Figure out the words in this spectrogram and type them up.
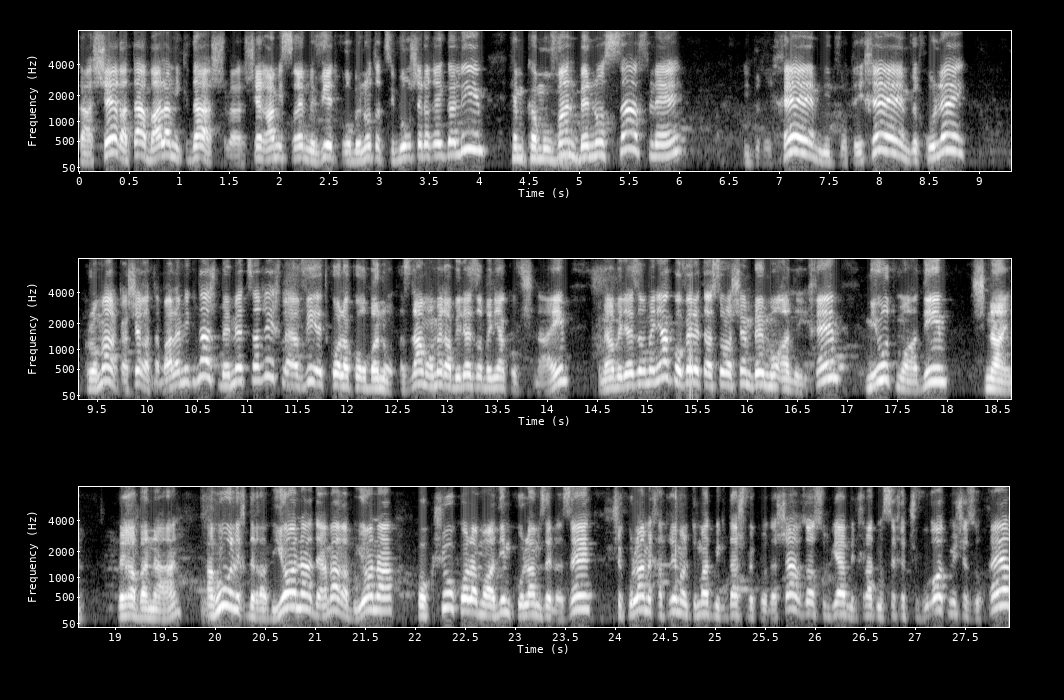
כאשר אתה בא למקדש ואשר עם ישראל מביא את קורבנות הציבור של הרגלים הם כמובן בנוסף לנדריכם, נדבותיכם וכולי כלומר כאשר אתה בא למקדש באמת צריך להביא את כל הקורבנות אז למה אומר רבי אליעזר בן יעקב שניים? אומר רבי אליעזר בן יעקב אלה תעשו לשם במועדיכם מיעוט מועדים שניים ורבנן, ההוא לכדרבי יונה, דאמר רבי יונה, פוגשו כל המועדים כולם זה לזה, שכולם מכתרים על טומאת מקדש וקודשיו, זו הסוגיה בתחילת מסכת שבועות, מי שזוכר,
